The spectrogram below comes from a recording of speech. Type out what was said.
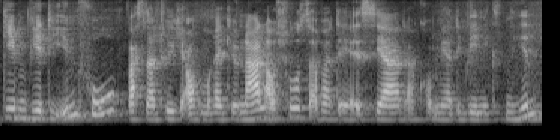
geben wir die Info, was natürlich auch im Regionalausschuss, aber der ist ja, da kommen ja die wenigsten hin.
